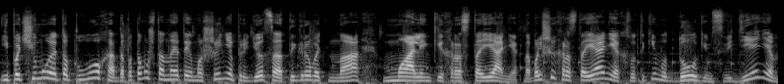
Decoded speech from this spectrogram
И почему это плохо? Да потому что на этой машине придется отыгрывать на маленьких расстояниях. На больших расстояниях с вот таким вот долгим сведением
